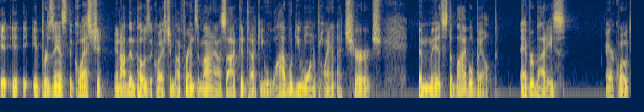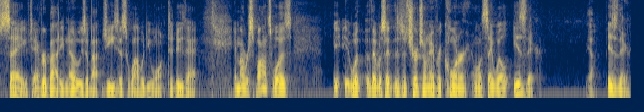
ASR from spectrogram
it, it it presents the question, and I've been posed the question by friends of mine outside Kentucky: Why would you want to plant a church amidst the Bible Belt? Everybody's air quotes, saved. Everybody knows about Jesus. Why would you want to do that? And my response was, it, it would they would say there's a church on every corner, and I would say, well, is there? Yeah. Is there?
